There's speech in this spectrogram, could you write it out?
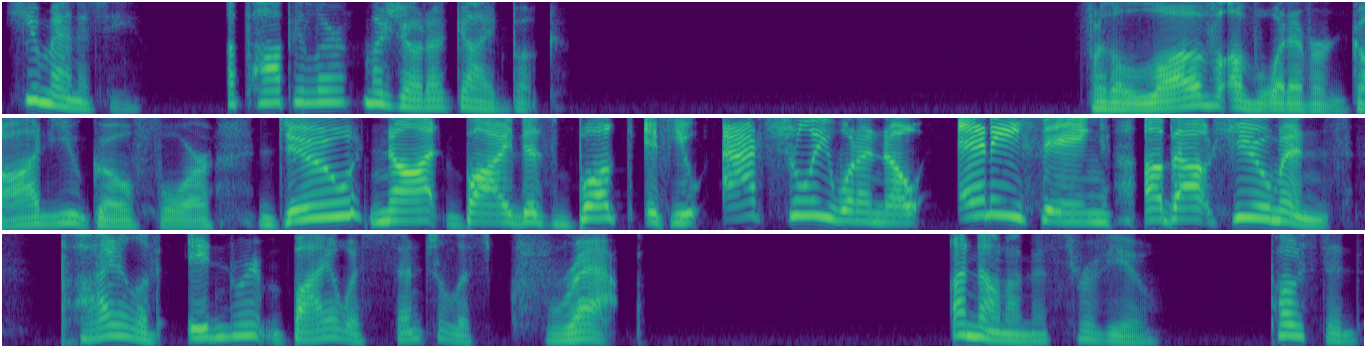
Humanity, a popular Majoda guidebook. For the love of whatever God you go for, do not buy this book if you actually want to know anything about humans. Pile of ignorant bioessentialist crap. Anonymous Review. Posted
